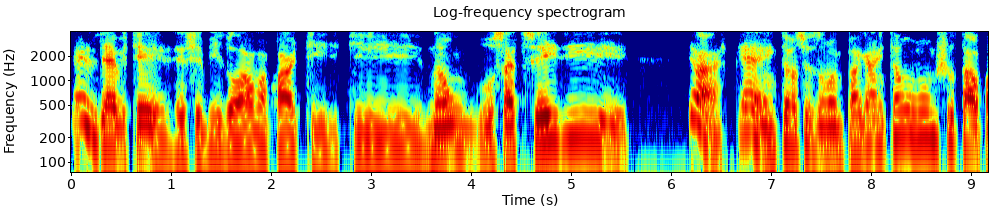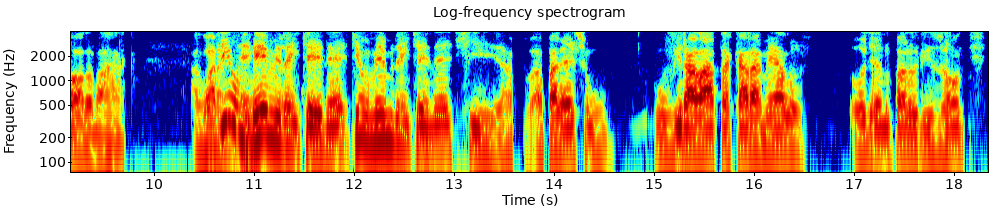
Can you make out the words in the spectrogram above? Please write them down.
Ele deve ter recebido lá uma parte que não o satisfez e ah, é, então vocês não vão me pagar, então vamos chutar o pau da barraca. Agora, tem um é... meme da internet, tem um meme da internet que aparece um, um vira-lata caramelo olhando para o horizonte,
